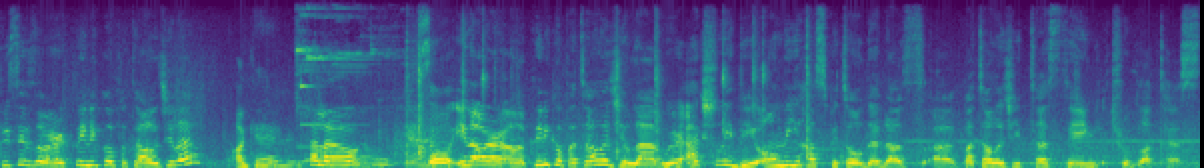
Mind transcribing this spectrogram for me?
this is our clinical pathology lab. Okay. Hello. Hello. So in our uh, clinical pathology lab, we're actually the only hospital that does uh, pathology testing through blood tests.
